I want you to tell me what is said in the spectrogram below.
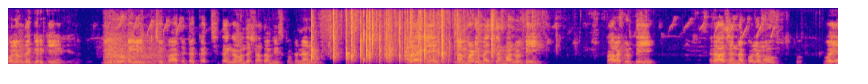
పొలం దగ్గరికి ఈ రోడ్డు వేయించే బాధ్యత ఖచ్చితంగా వంద శాతం తీసుకుంటున్నాను. అలాగే లంబడి మైసమ్మ నుండి పాలకుర్తి రాజన్న పొలము వయ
